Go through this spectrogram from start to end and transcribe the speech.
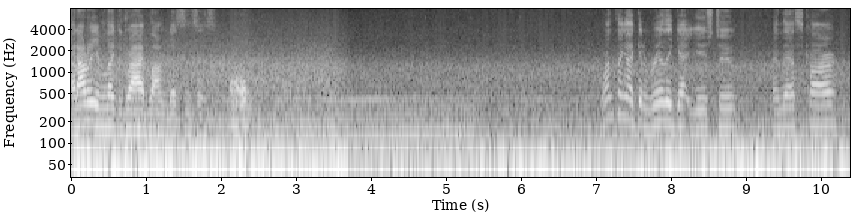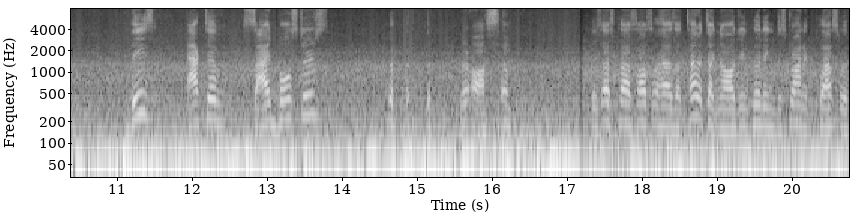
And I don't even like to drive long distances. One thing I could really get used to in this car, these active side bolsters, they're awesome. This S-Class also has a ton of technology, including Distronic Plus with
